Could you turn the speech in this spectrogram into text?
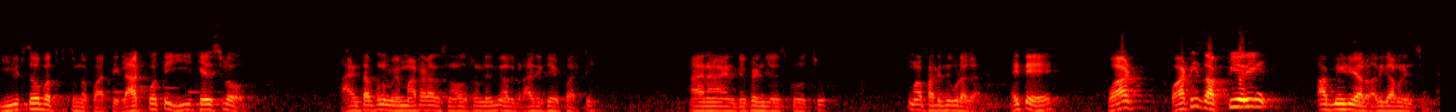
వీటితో బతుకుతున్న పార్టీ. లేకపోతే ఈ కేసులో ఆయన తరఫున మేము మాట్లాడాల్సిన అవసరం లేదు. అది రాజకీయ పార్టీ. ఆయన ఆయన డిఫెండ్ చేసుకోవచ్చు. మా పరిధి కూడా కాదు. అయితే వాట్ వాట్ ఈజ్ అపియరింగ్ ఆ మీడియాలో? అది గమనించండి.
